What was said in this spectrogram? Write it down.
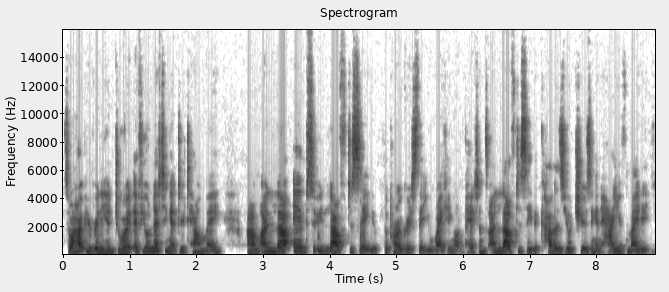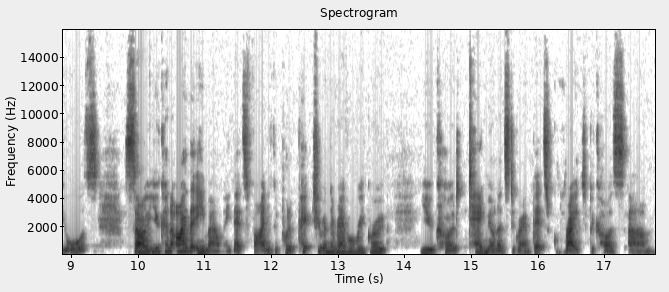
So I hope you really enjoy it. If you're knitting it, do tell me. Um, I lo- absolutely love to see the progress that you're making on patterns. I love to see the colours you're choosing and how you've made it yours. So you can either email me, that's fine. You could put a picture in the Ravelry group. You could tag me on Instagram. That's great because um,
